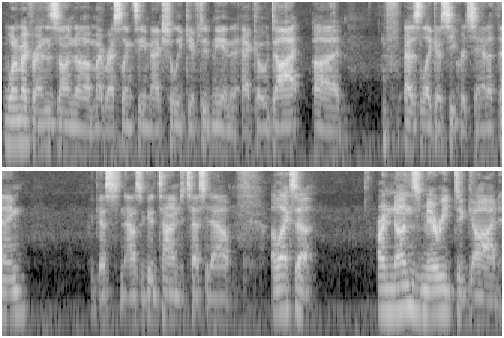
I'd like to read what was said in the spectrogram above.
one of my friends on uh, my wrestling team, actually gifted me an Echo Dot uh, f- as like a Secret Santa thing. I guess now's a good time to test it out. Alexa, are nuns married to God?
